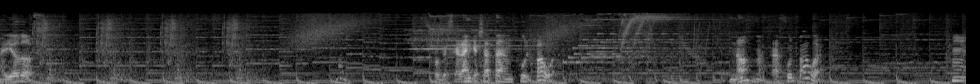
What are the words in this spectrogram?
Me dio dos. Porque serán que ya está en full power. No, no está full power. Hmm.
